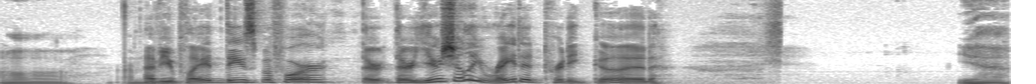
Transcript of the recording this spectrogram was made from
oh, I'm Have you played these before? They're they're usually rated pretty good. Yeah,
